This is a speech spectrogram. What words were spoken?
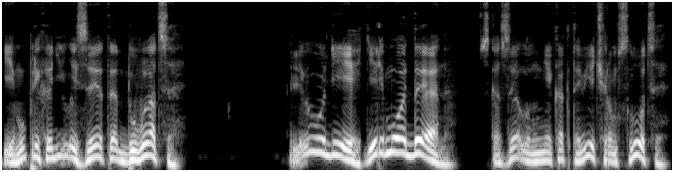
ему приходилось за это отдуваться. «Люди, дерьмо, Дэн!» — сказал он мне как-то вечером в слоце,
